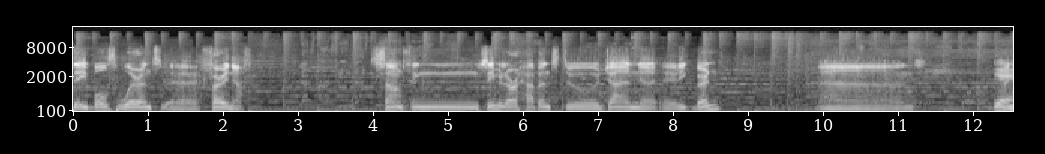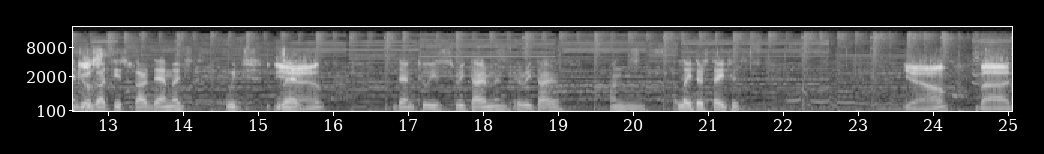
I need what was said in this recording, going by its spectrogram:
they both weren't uh, fair enough. Something similar happened to Jan uh, Éric Vergne, and yeah, and he got his car damaged, which yeah. led then to his retirement, retire on later stages. Yeah, but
